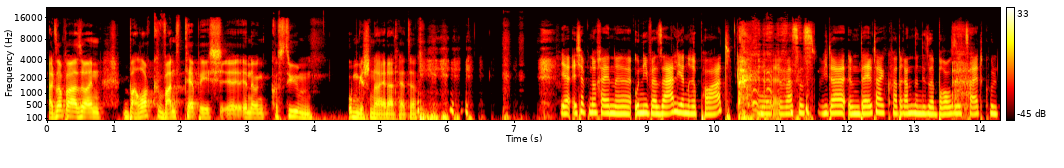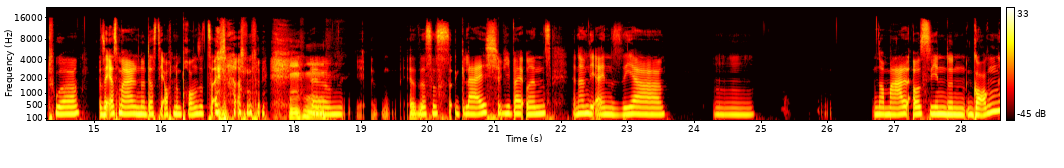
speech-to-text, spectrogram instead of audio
Als ob er so einen Barock-Wandteppich äh, in einem Kostüm umgeschneidert hätte. Ja, ich habe noch eine Universalien-Report, äh, was es wieder im Delta-Quadranten in dieser Bronzezeitkultur, also erstmal, nur, dass die auch eine Bronzezeit haben. Mhm. ähm, das ist gleich wie bei uns. Dann haben die einen sehr mh, normal aussehenden Gong,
